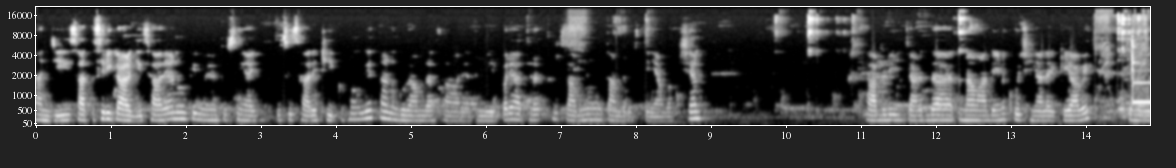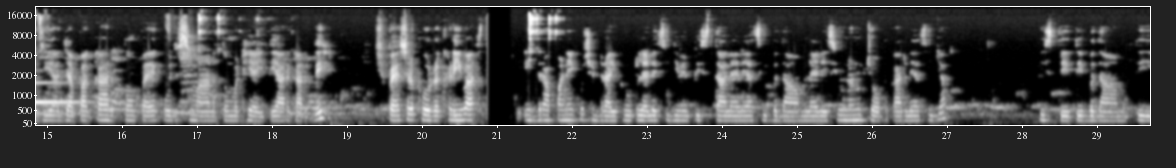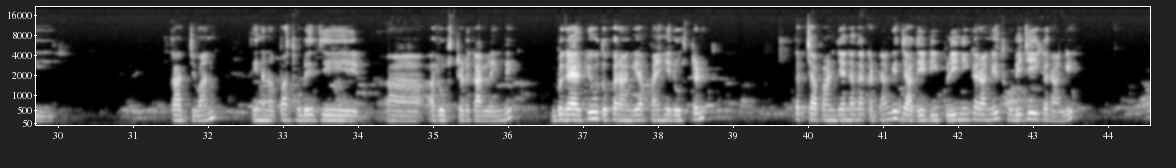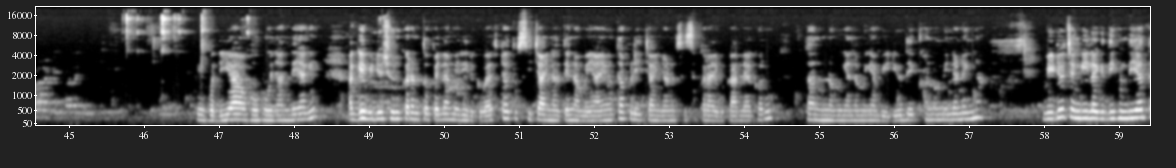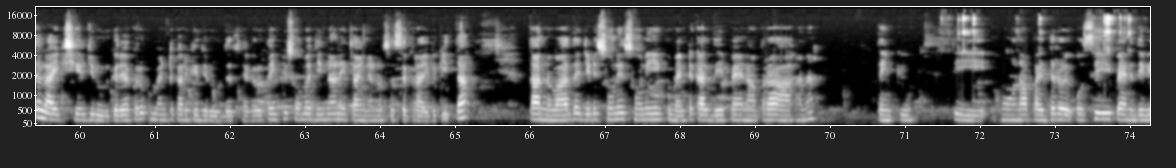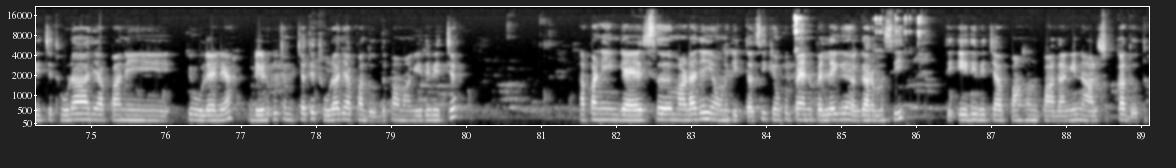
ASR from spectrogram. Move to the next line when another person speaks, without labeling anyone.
ਹਾਂਜੀ, ਸਤਿ ਸ੍ਰੀ ਅਕਾਲ ਜੀ ਸਾਰਿਆਂ ਨੂੰ, ਕਿਵੇਂ ਹੋ ਤੁਸੀਂ? ਆਈ ਤੁਸੀਂ ਸਾਰੇ ਠੀਕ ਹੋਵੋਗੇ। ਤੁਹਾਨੂੰ ਗੁਰੂ ਰਾਮਦਾਸ ਸਾਰਿਆਂ ਤੇ ਮੇਰ ਭਰੇ ਹੱਥ ਰੱਖਣ, ਸਭ ਨੂੰ ਤੰਦਰੁਸਤੀਆਂ ਬਖਸ਼ਣ। ਸਭ ਲਈ ਚੜ੍ਹਦਾ ਨਵਾਂ ਦਿਨ ਖੁਸ਼ੀਆਂ ਲੈ ਕੇ ਆਵੇ। ਤੇ ਲਓ ਜੀ, ਅੱਜ ਆਪਾਂ ਘਰ ਤੋਂ ਪਏ ਕੁਝ ਸਮਾਨ ਤੋਂ ਮਠਿਆਈ ਤਿਆਰ ਕਰਦੇ। ਸਪੈਸ਼ਲ ਫੋਰ ਰੱਖੜੀ ਵਾਸਤੇ। ਇੱਧਰ ਆਪਾਂ ਨੇ ਕੁਝ ਡਰਾਈ ਫਰੂਟ ਲੈ ਲਏ ਸੀ, ਜਿਵੇਂ ਪਿਸਤਾ ਲੈ ਲਿਆ ਸੀ, ਬਦਾਮ ਲੈ ਲਏ ਸੀ, ਉਹਨਾਂ ਨੂੰ ਚੌਪ ਕਰ ਲਿਆ ਸੀਗਾ। ਪਿਸਤੇ ਅਤੇ ਬਦਾਮ ਅਤੇ ਕਾਜੂਆਂ ਨੂੰ ਤੇ ਇਹਨਾਂ ਨੂੰ ਆਪਾਂ ਥੋੜ੍ਹੇ ਜਿਹੇ ਰੋਸਟਡ ਕਰ ਲੈਂਦੇ। ਬਗੈਰ ਘਿਓ ਤੋਂ ਕਰਾਂਗੇ ਆਪਾਂ ਇਹ ਰੋਸਟਡ ਕੱਚਾ ਪਾਣੀ ਜਿਹਾ ਇਹਨਾਂ ਦਾ ਕੱਢਾਂਗੇ, ਜ਼ਿਆਦਾ ਡੀਪਲੀ ਨਹੀਂ ਕਰਾਂਗੇ, ਥੋੜ੍ਹੇ ਜਿਹੇ ਹੀ ਕਰਾਂਗੇ। ਤੇ ਵਧੀਆ ਉਹ ਹੋ ਜਾਂਦੇ ਹੈਗੇ। ਅੱਗੇ ਵੀਡੀਓ ਸ਼ੁਰੂ ਕਰਨ ਤੋਂ ਪਹਿਲਾਂ ਮੇਰੀ ਰਿਕੁਐਸਟ ਹੈ, ਤੁਸੀਂ ਚੈਨਲ ਤੇ ਨਵੇਂ ਆਏ ਹੋ ਤਾਂ ਪਲੀਜ਼ ਚੈਨਲ ਨੂੰ ਸਬਸਕ੍ਰਾਈਬ ਕਰ ਲਿਆ ਕਰੋ। ਤੁਹਾਨੂੰ ਨਵੀਆਂ ਨਵੀਆਂ ਵੀਡੀਓ ਦੇਖਣ ਨੂੰ ਮਿਲਣਗੀਆਂ। ਵੀਡੀਓ ਚੰਗੀ ਲੱਗਦੀ ਹੁੰਦੀ ਆ ਤਾਂ ਲਾਈਕ ਸ਼ੇਅਰ ਜ਼ਰੂਰ ਕਰਿਆ ਕਰੋ ਕਮੈਂਟ ਕਰਕੇ ਜ਼ਰੂਰ ਦੱਸਿਆ ਕਰੋ। ਥੈਂਕ ਯੂ ਸੋ ਮਚ ਜਿਨ੍ਹਾਂ ਨੇ ਚੈਨਲ ਨੂੰ ਸਬਸਕ੍ਰਾਈਬ ਕੀਤਾ। ਧੰਨਵਾਦ ਜਿਹੜੇ ਸੋਹਣੇ ਸੋਹਣੇ ਕਮੈਂਟ ਕਰਦੇ ਭੈਣਾਂ, ਭਰਾ, ਹਨਾ? ਥੈਂਕ ਯੂ ਤੇ ਹੁਣ ਆਪਾਂ ਇੱਧਰ ਉਸੇ ਪੈਨ ਦੇ ਵਿੱਚ ਥੋੜਾ ਜਿਹਾ ਆਪਾਂ ਨੇ ਘਿਓ ਲੈ ਲਿਆ, ਡੇਢ ਕੁ ਚਮਚਾ ਤੇ ਥੋੜਾ ਜਿਹਾ ਆਪਾਂ ਦੁੱਧ ਪਾਵਾਂਗੇ ਇਹਦੇ ਵਿੱਚ। ਆਪਾਂ ਨੇ ਗੈਸ ਮਾੜਾ ਜਿਹਾ ਹੀ ਔਨ ਕੀਤਾ ਸੀ, ਕਿਉਂਕਿ ਪੈਨ ਪਹਿਲੇ ਹੀ ਗਰਮ ਸੀ। ਤੇ ਇਹਦੇ ਵਿੱਚ ਆਪਾਂ ਹੁਣ ਪਾ ਦਾਂਗੇ ਨਾਲ ਸੁੱਕਾ ਦੁੱਧ।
